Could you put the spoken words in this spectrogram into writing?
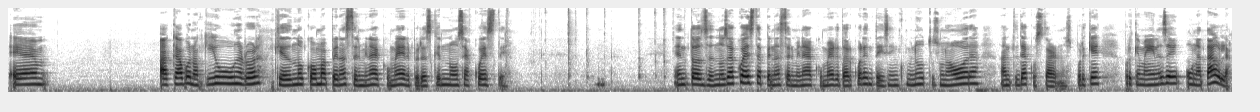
Em, acá, bueno, aquí hubo un error que es no coma apenas termina de comer, pero es que no se acueste. Entonces, no se acueste apenas termina de comer, dar 45 minutos, una hora antes de acostarnos. ¿Por qué? Porque imagínense una tabla.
